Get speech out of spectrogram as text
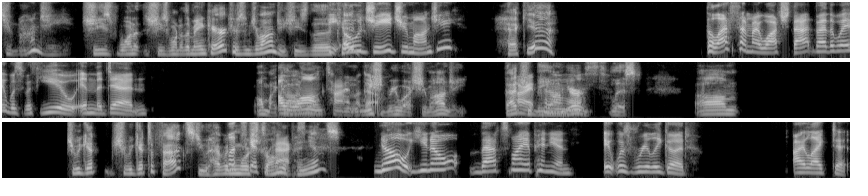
Jumanji, she's one. Of, she's one of the main characters in Jumanji. She's the, the kid. OG Jumanji. Heck yeah. The last time I watched that, by the way, was with you in the den. Oh my god! A long time we ago. should rewatch Jumanji. That All should right, be on on your list. list. Um should we get should we get to facts? Do you have any Let's more strong opinions? No, you know, that's my opinion. It was really good. I liked it.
